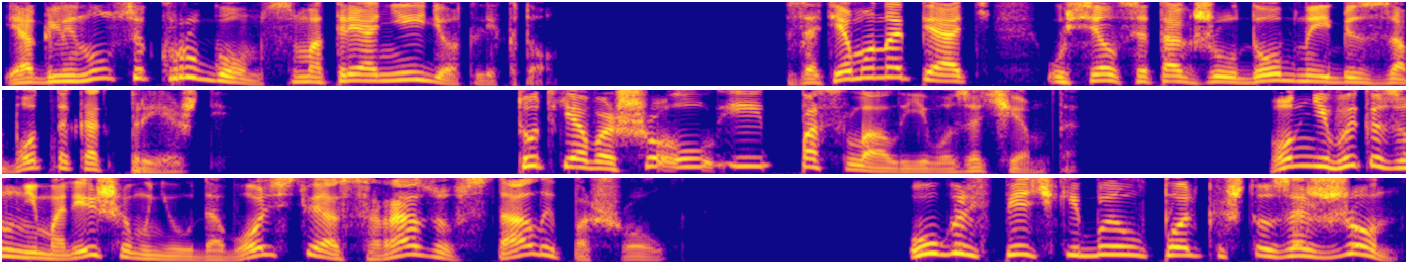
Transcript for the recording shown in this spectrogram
и оглянулся кругом, смотря, не идет ли кто. Затем он опять уселся так же удобно и беззаботно, как прежде. Тут я вошел и послал его зачем-то. Он не выказал ни малейшего неудовольствия, а сразу встал и пошел. Уголь в печке был только что зажжен.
